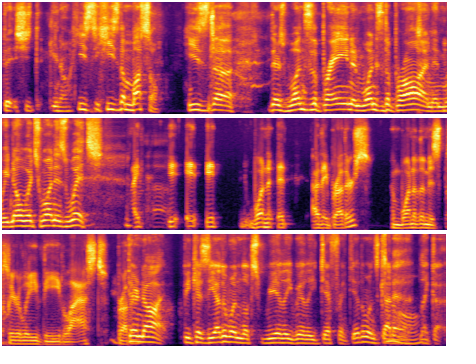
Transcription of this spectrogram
the. She, you know, he's he's the muscle. He's the. There's one's the brain and one's the brawn, and we know which one is which. I it, it, it one it, are they brothers? And one of them is clearly the last brother. They're not because the other one looks really, really different. The other one's got a Oh. like a,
